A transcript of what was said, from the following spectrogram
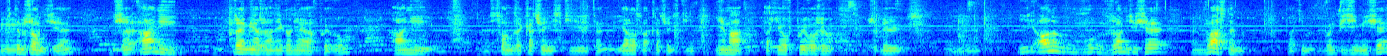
w tym rządzie, że ani premier na niego nie ma wpływu, ani sądzę Kaczyński, ten Jarosław Kaczyński nie ma takiego wpływu, żeby, żeby mm, i on w, rządzi się własnym takim widzimy się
